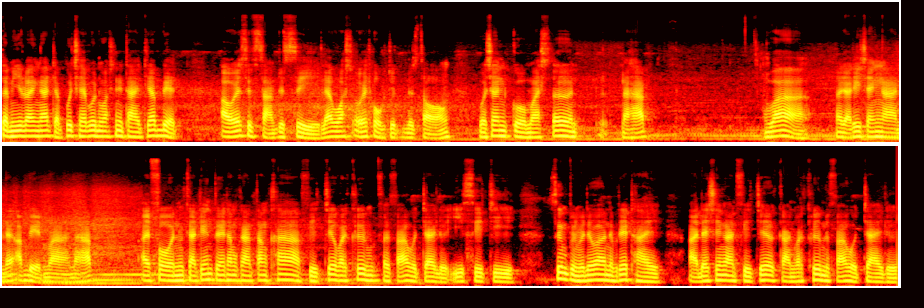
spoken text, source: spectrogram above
แต่มีรายงานจากผู้ใช้ Apple Watch ในไทยที่อัปเดต iOS 13.4 และ watchOS 6.2 เวอร์ชัน Gold Master นะครับ ว่าหลังจากที่ใช้งานและอัปเดตมานะครับ iPhone มีการแจ้งเตือนทำการตั้งค่าฟีเจอร์วัดคลื่นไฟฟ้าหัวใจหรือ ECG ซึ่งเป็นไปได้ว่าในประเทศไทย อาจได้ใช้งานฟีเจอร์การวัดคลื่นไฟฟ้าหัวใจหรือ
